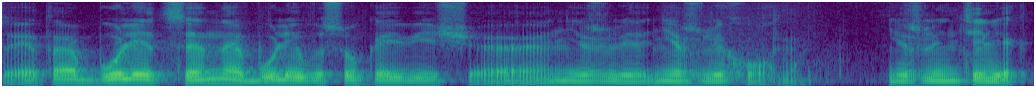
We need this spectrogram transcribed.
это более ценная, более высокая вещь, э, нежели, нежели хохма, нежели интеллект.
